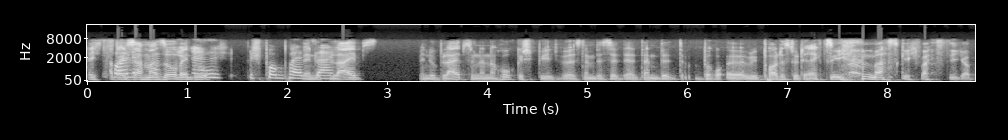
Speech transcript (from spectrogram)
ich, voll ich sag mal so, wenn du, wenn du bleibst, wenn du bleibst und dann noch hochgespielt wirst, dann bist du, dann äh, reportest du direkt zu Elon Musk. Ich weiß nicht, ob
